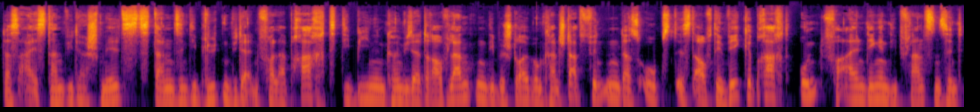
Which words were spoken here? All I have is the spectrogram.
das Eis dann wieder schmilzt, dann sind die Blüten wieder in voller Pracht, die Bienen können wieder drauf landen, die Bestäubung kann stattfinden, das Obst ist auf den Weg gebracht und vor allen Dingen die Pflanzen sind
